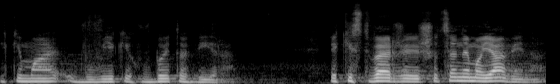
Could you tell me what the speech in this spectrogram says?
які має, в яких вбита віра, які стверджують, що це не моя війна,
